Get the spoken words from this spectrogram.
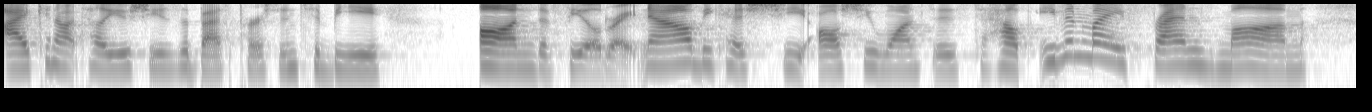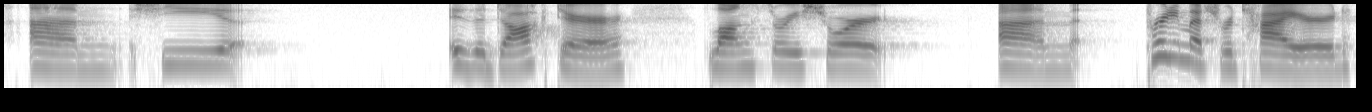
I cannot tell you she's the best person to be on the field right now because she all she wants is to help. Even my friend's mom, um, she is a doctor. Long story short, um, pretty much retired.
